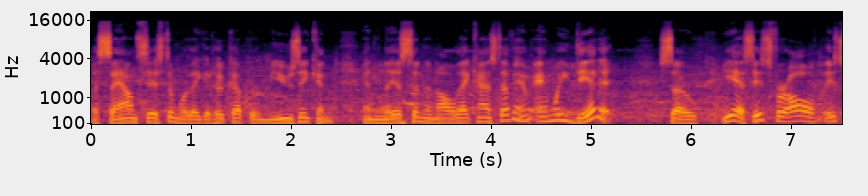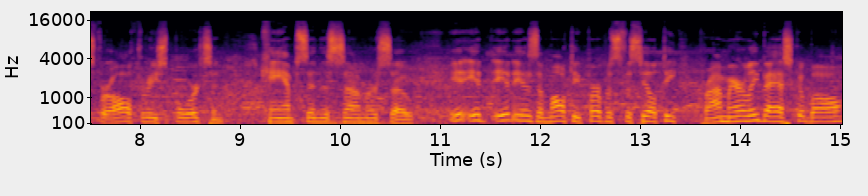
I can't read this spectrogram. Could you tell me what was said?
a sound system where they could hook up their music and, and listen and all that kind of stuff, and, and we did it. So yes, it's for all it's for all three sports and camps in the summer. So it, it, it is a multi-purpose facility, primarily basketball,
